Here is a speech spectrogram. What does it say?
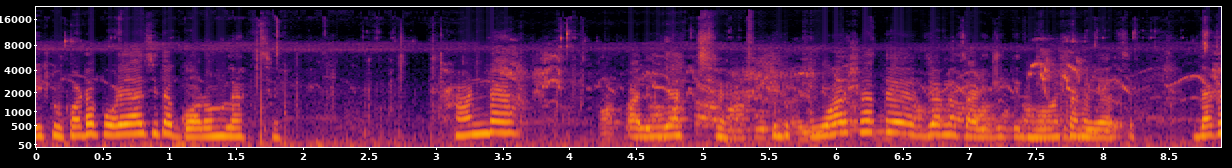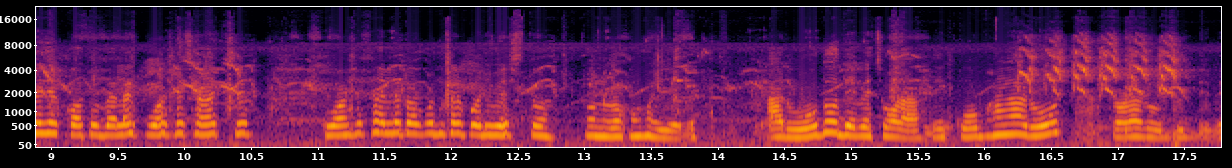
এই টুপাটা পরে আছি, তা গরম লাগছে। ঠান্ডা পালিয়ে যাচ্ছে। কিন্তু কুয়াশাতে যেন চারিদিকে ধোঁয়াশা হয়ে আছে। দেখা যাক কত বেলায় কুয়াশা ছাড়াচ্ছে। কুয়াশা ছাড়লে তখনকার পরিবেশ তো অন্যরকম হয়ে যাবে। আর রোদও দেবে চড়া। এই কো ভাঙা রোদ চড়া রোদ দেবে।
